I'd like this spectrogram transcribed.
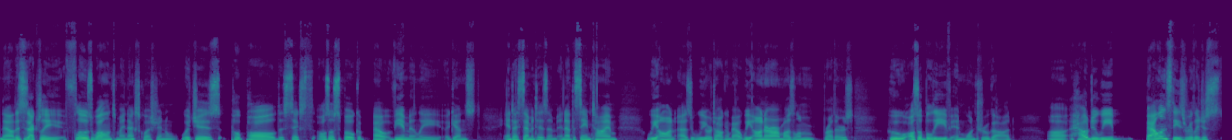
Now, this is actually flows well into my next question, which is Pope Paul VI also spoke out vehemently against anti-Semitism, and at the same time, we on as we were talking about, we honor our Muslim brothers who also believe in one true God. Uh, how do we balance these religious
